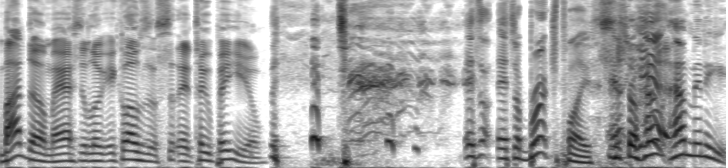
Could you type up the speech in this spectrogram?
My dumb ass did look. It closes at, at two p.m. It's a, it's a brunch place. And so Yeah. how how many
